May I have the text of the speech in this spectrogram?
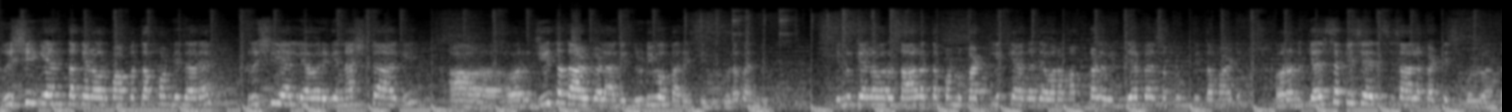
ಕೃಷಿಗೆ ಅಂತ ಕೆಲವರು ಪಾಪ ತಕ್ಕೊಂಡಿದ್ದಾರೆ. ಕೃಷಿಯಲ್ಲಿ ಅವರಿಗೆ ನಷ್ಟ ಆಗಿ ಅವರು ಜೀತದಾಳುಗಳಾಗಿ ದುಡಿಯುವ ಪರಿಸ್ಥಿತಿ ಕೂಡ ಬಂದಿದೆ. ಇನ್ನು ಕೆಲವರು ಸಾಲ ತಕೊಂಡು ಕಟ್ಟಲಿಕ್ಕೆ ಆಗದೆ ಅವರ ಮಕ್ಕಳ ವಿದ್ಯಾಭ್ಯಾಸ ಕುಂಠಿತ ಮಾಡಿ ಅವರನ್ನು ಕೆಲಸಕ್ಕೆ ಸೇರಿಸಿ ಸಾಲ ಕಟ್ಟಿಸಿಕೊಳ್ಳುವಂತ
